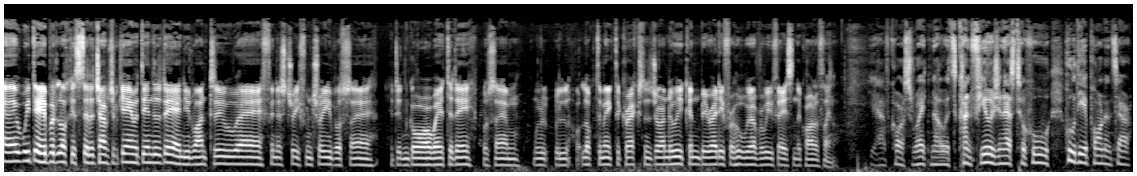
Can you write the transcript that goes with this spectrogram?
Uh, we did, but look, it's still a championship game at the end of the day, and you'd want to uh, finish three from three, but uh, it didn't go our way today. But um, we'll, we'll, look to make the corrections during the week and be ready for whoever we face in the quarter final. Yeah, of course. Right now, it's confusion as to who who the opponents are.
